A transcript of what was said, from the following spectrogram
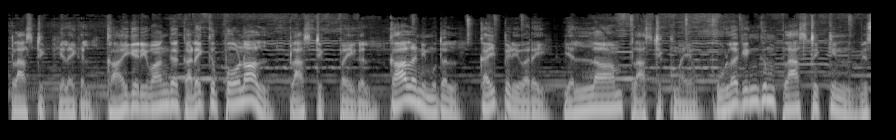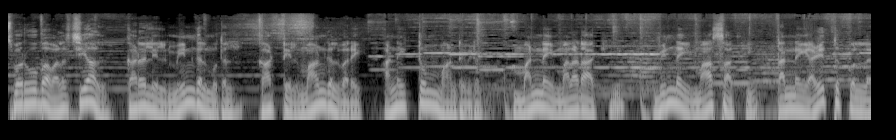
பிளாஸ்டிக் இலைகள். காய்கறி வாங்க கடைக்கு போனால் பிளாஸ்டிக் பைகள். காலனி முதல் கைப்பிடி வரை எல்லாம் பிளாஸ்டிக் மயம். உலகெங்கும் பிளாஸ்டிக்கின் விஸ்வரூப வளர்ச்சியால் கடலில் மீன்கள் முதல் காட்டில் மான்கள் வரை அனைத்தும் மாண்டுவிடும். மண்ணை மலடாக்கி விண்ணை மாசாக்கி தன்னை அழித்துக் கொள்ள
